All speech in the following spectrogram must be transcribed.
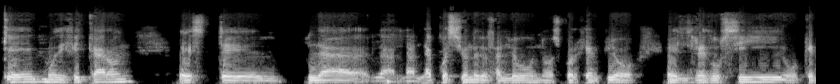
que modificaron este la, la, la, la cuestión de los alumnos, por ejemplo, el reducir o que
